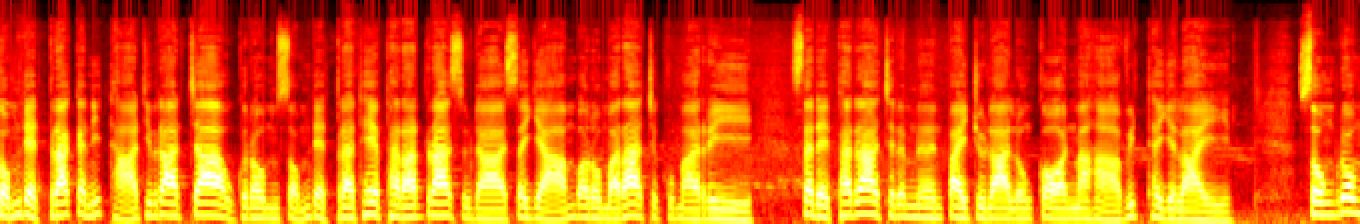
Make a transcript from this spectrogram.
สมเด็จพระกนิษฐาธิราชเจ้ากรมสมเด็จพระเทพรัตนราชสุดาสยามบรมราชกุมารี เสด็จพระราชดำเนินไปจุฬาลงกรณ์มหาวิทยาลัย ทรงร่วม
